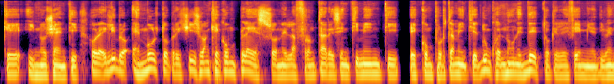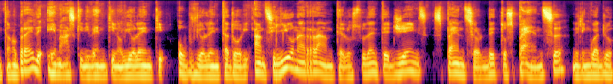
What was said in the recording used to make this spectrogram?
che innocenti. Ora, il libro è molto preciso, anche complesso nell'affrontare sentimenti e comportamenti e dunque non è detto che le femmine diventano prede e i maschi diventino violenti o violentatori. Anzi, l'io narrante, lo studente James Spencer, detto Spence, nel linguaggio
